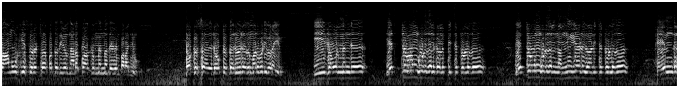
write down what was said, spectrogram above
സാമൂഹ്യ സുരക്ഷാ പദ്ധതികൾ നടപ്പാക്കുമെന്ന് അദ്ദേഹം പറഞ്ഞു. ഡോക്ടർ ഡോക്ടർ തരൂർ അത് മറുപടി പറയും. ഈ ഗവൺമെന്റ് ഏറ്റവും കൂടുതൽ കളിപ്പിച്ചിട്ടുള്ളത് ഏറ്റവും കൂടുതൽ നന്ദികേട് കാണിച്ചിട്ടുള്ളത് കേന്ദ്ര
